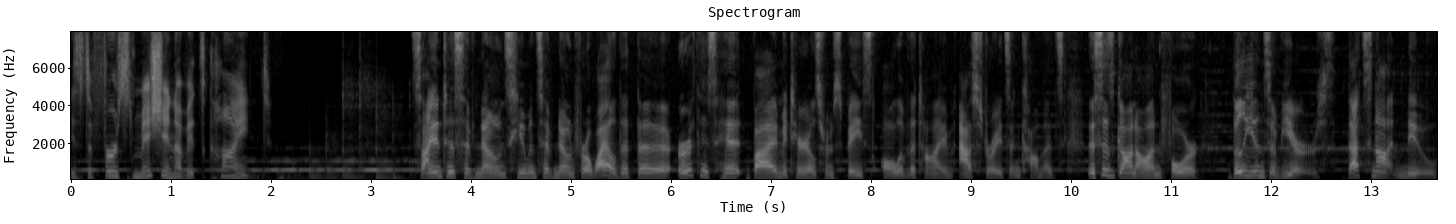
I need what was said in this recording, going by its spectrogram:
is the first mission of its kind. Scientists have known, humans have known for a while that the Earth is hit by materials from space all of the time, asteroids and comets. This has gone on for billions of years. That's not new.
